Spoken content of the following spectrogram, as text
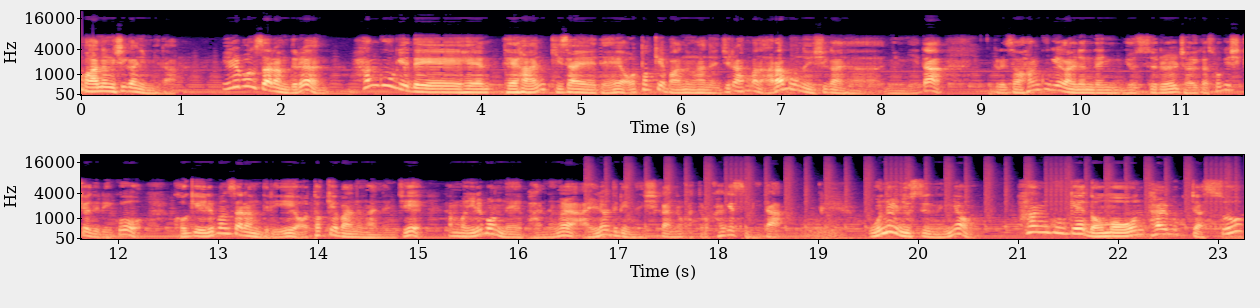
반응 시간입니다. 일본 사람들은 한국에 대해, 대한 기사에 대해 어떻게 반응하는지를 한번 알아보는 시간입니다. 그래서 한국에 관련된 뉴스를 저희가 소개시켜 드리고 거기에 일본 사람들이 어떻게 반응하는지 한번 일본 내 반응을 알려드리는 시간을 갖도록 하겠습니다. 오늘 뉴스는요. 한국에 넘어온 탈북자 수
